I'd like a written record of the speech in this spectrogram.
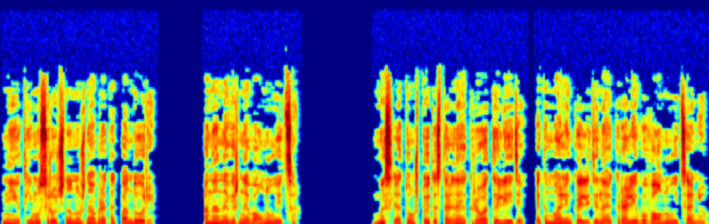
Нет, ему срочно нужно обратно к Пандоре. Она, наверное, волнуется. Мысль о том, что эта стальная крылатая леди, эта маленькая ледяная королева волнуется о нем,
